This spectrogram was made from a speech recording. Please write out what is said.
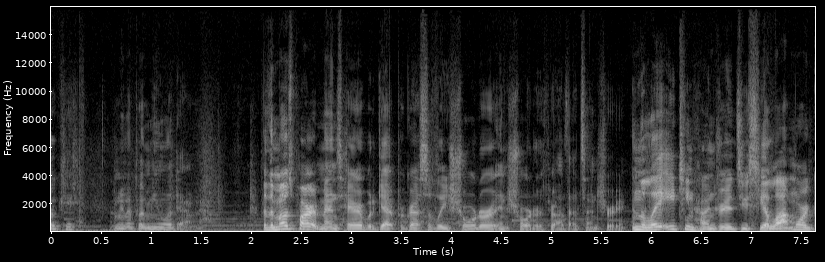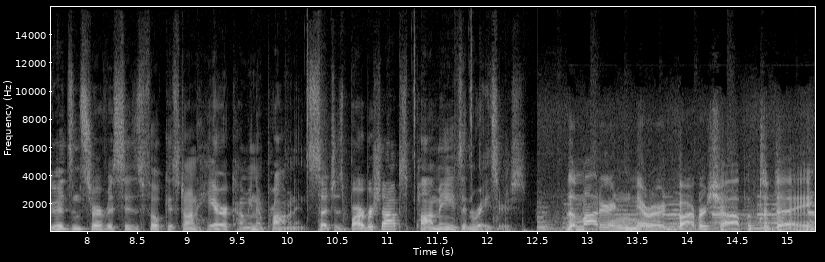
Okay, I'm gonna put Mila down now. For the most part, men's hair would get progressively shorter and shorter throughout that century. In the late 1800s, you see a lot more goods and services focused on hair coming to prominence, such as barbershops, pomades, and razors. The modern mirrored barbershop of today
